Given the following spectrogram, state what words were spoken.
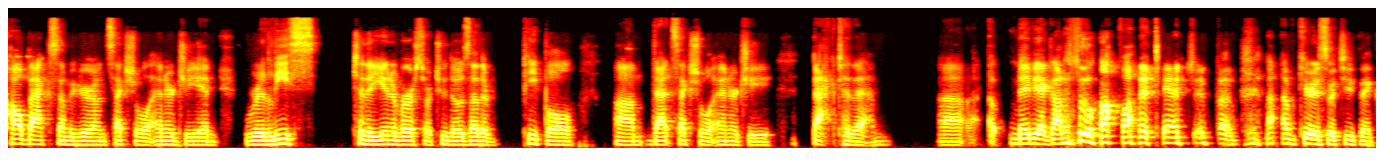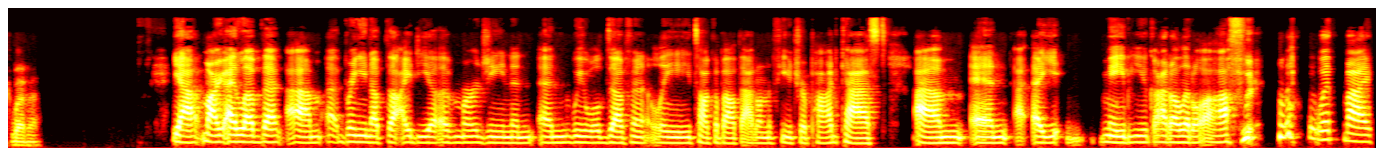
call back some of your own sexual energy and release to the universe or to those other people um, that sexual energy back to them uh, maybe I got a little off on a tangent, but I'm curious what you think, Lena. Yeah, Mark, I love that um, uh, bringing up the idea of merging, and and we will definitely talk about that on a future podcast. Um, and I, I maybe you got a little off with my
